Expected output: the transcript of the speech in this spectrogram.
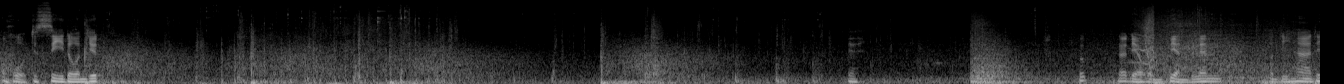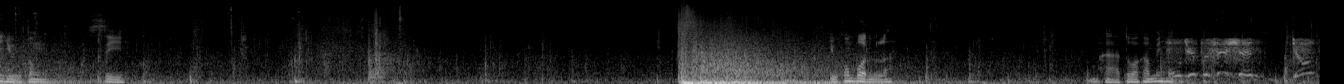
โอ้โหจุดสี่โดนยึด ปุ๊บแล้วเดี๋ยวผมเปลี่ยนไปเล่นคนที่ 5 ที่อยู่ตรง C อยู่ข้างบนเหรอ ผมหาตัวเขาไม่เห็น Hold your position. Don't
